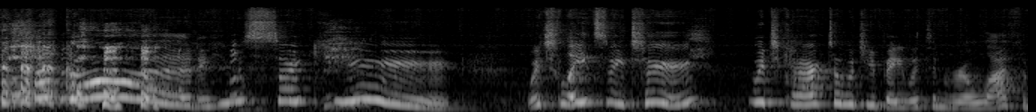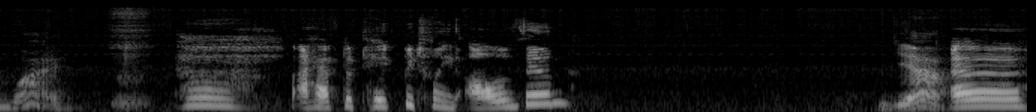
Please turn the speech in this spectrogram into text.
Oh my god, he was so cute. Which leads me to which character would you be with in real life and why? I have to pick between all of them. Yeah. Uh,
